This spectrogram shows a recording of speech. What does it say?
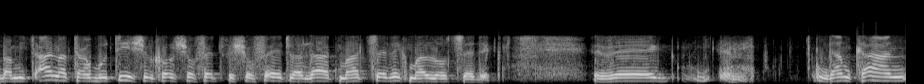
במטען התרבותי של כל שופט ושופט לדעת מה צדק, מה לא צדק. וגם כאן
